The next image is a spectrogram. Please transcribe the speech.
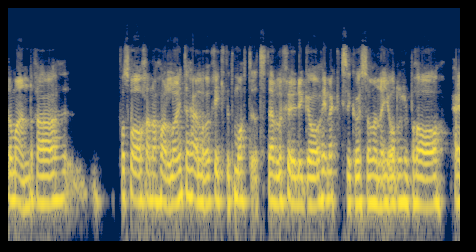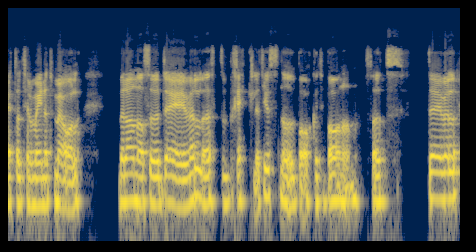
de andra försvararna håller inte heller riktigt måttet. Det är väl Rydiger i Mexiko som gjorde det bra, petade till och med in ett mål. Men annars så det är väldigt bräckligt just nu bakåt i banan. Så att det är väl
